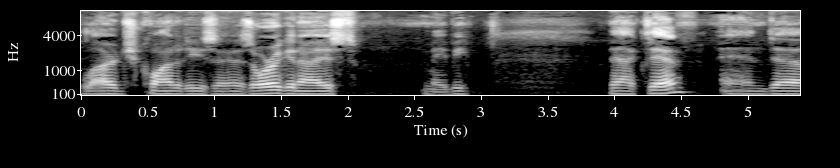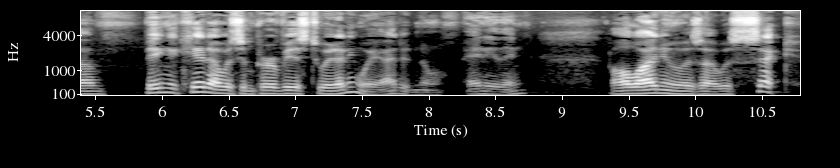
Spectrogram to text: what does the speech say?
large quantities and as organized, maybe, back then. And uh, being a kid, I was impervious to it anyway. I didn't know anything. All I knew was I was sick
